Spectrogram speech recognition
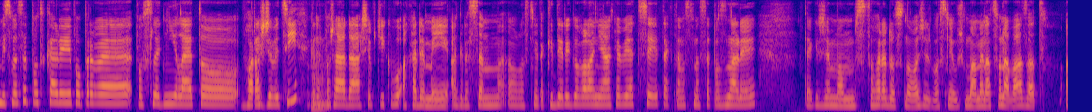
My jsme se potkali poprvé poslední léto v Horažďovicích, kde mm-hmm. pořádá Ševčíkovu akademii a kde jsem vlastně taky dirigovala nějaké věci, tak tam jsme se poznali takže mám z toho radost, no, že vlastně už máme na co navázat a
